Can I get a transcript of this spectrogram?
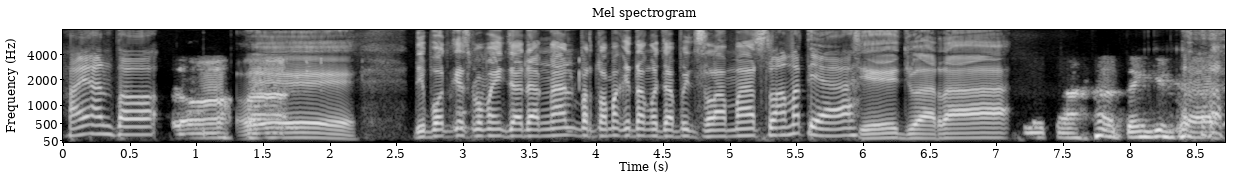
Hai Anto. Halo. Weh, di podcast pemain cadangan pertama kita ngucapin selamat. Selamat ya. Cie juara. Thank you, Kak.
